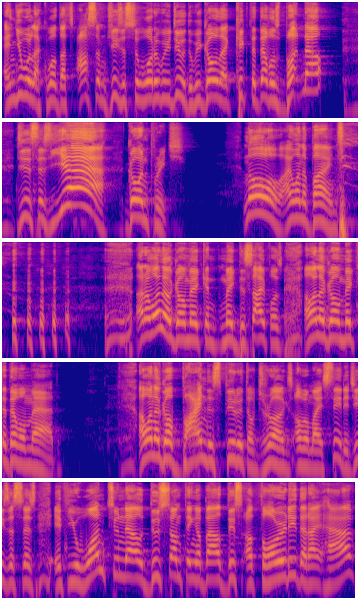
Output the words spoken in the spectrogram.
And you were like, well, that's awesome, Jesus. So what do we do? Do we go like kick the devil's butt now? Jesus says, yeah, go and preach. No, I want to bind. I don't want to go make and make disciples. I want to go make the devil mad. I want to go bind the spirit of drugs over my city. Jesus says, if you want to now do something about this authority that I have,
